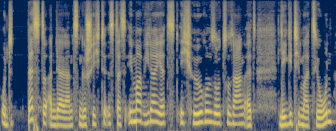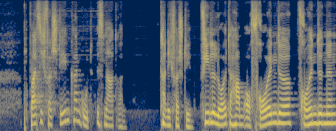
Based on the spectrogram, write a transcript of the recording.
Und Beste an der ganzen Geschichte ist, dass immer wieder jetzt ich höre sozusagen als Legitimation, was ich verstehen kann, gut, ist nah dran kann ich verstehen. Viele Leute haben auch Freunde, Freundinnen,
